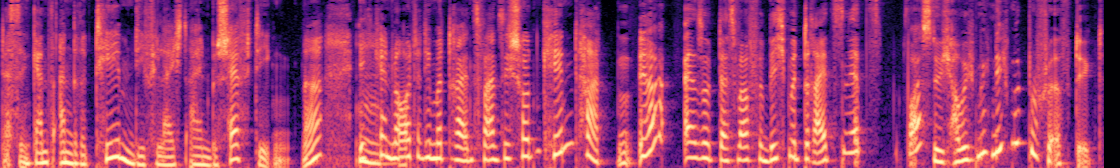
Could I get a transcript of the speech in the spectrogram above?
das sind ganz andere Themen, die vielleicht einen beschäftigen. Ne? Ich mhm. kenne Leute, die mit 23 schon ein Kind hatten. Ja, also das war für mich mit 13 jetzt, weiß nicht, habe ich mich nicht mit beschäftigt.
